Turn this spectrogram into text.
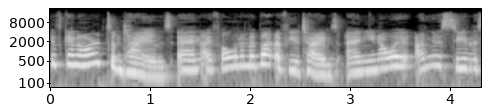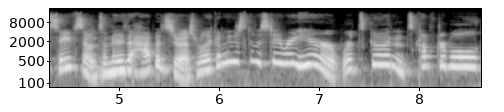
is kind of hard sometimes. And I've fallen on my butt a few times. And you know what? I'm going to stay in the safe zone. Sometimes it happens to us. We're like, I'm just going to stay right here where it's good and it's comfortable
